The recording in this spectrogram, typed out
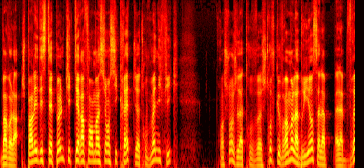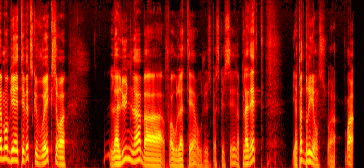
bah voilà. Je parlais des staples. Petite terraformation en secret. Je la trouve magnifique. Franchement, je la trouve. Je trouve que vraiment la brillance, elle a, vraiment bien été faite. Parce que vous voyez que sur la Lune, là, bah, ou la Terre, ou je sais pas ce que c'est, la planète, il n'y a pas de brillance. Voilà. voilà.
